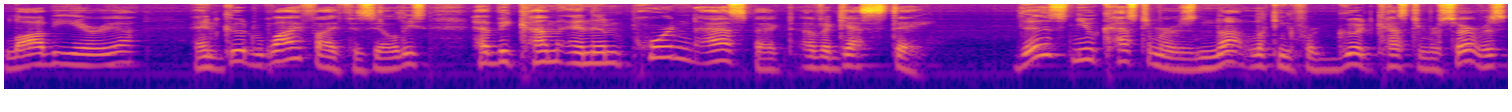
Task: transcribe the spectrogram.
lobby area, and good Wi Fi facilities, have become an important aspect of a guest stay. This new customer is not looking for good customer service,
